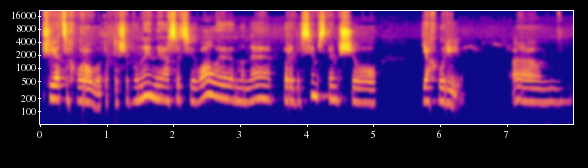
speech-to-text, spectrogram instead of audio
що я це хвороба. Тобто, щоб вони не асоціювали мене передусім з тим, що я хворію. Ем,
